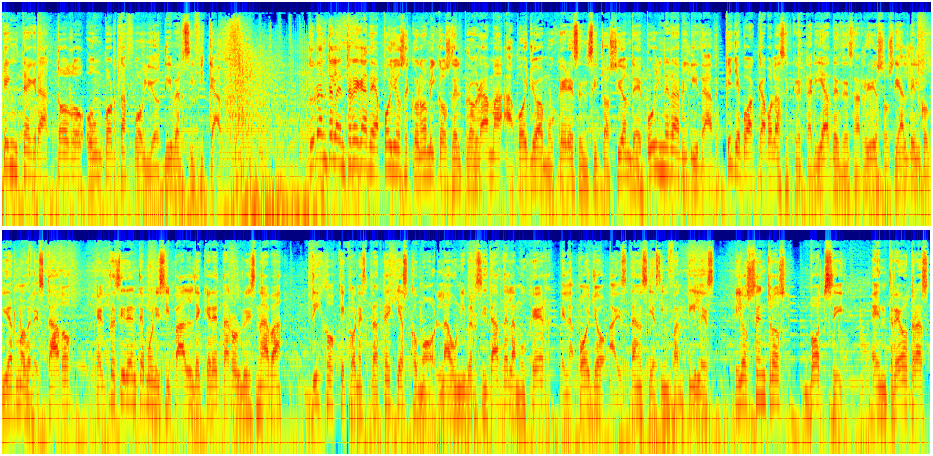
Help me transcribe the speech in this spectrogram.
que integra todo un portafolio diversificado. Durante la entrega de apoyos económicos del programa Apoyo a Mujeres en Situación de Vulnerabilidad que llevó a cabo la Secretaría de Desarrollo Social del Gobierno del Estado, el presidente municipal de Querétaro, Luis Nava, dijo que con estrategias como la Universidad de la Mujer, el apoyo a estancias infantiles y los centros BOTSI, entre otras,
